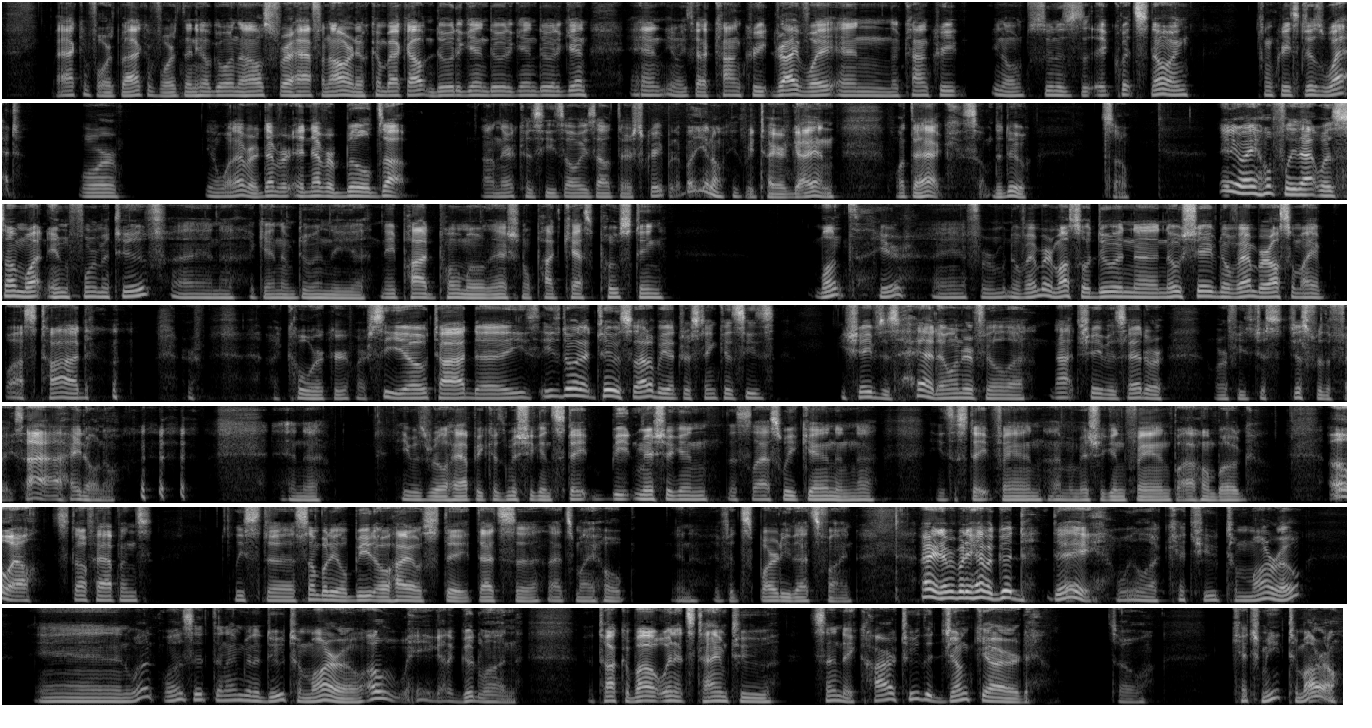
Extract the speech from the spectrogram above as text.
back and forth, back and forth. Then he'll go in the house for a half an hour and he'll come back out and do it again, do it again, do it again. And, you know, he's got a concrete driveway and the concrete, you know, as soon as it quits snowing, concrete's just wet or, you know, whatever. It never, it never builds up on there because he's always out there scraping it. But, you know, he's a retired guy and what the heck, something to do. So, anyway, hopefully that was somewhat informative. And uh, again, I'm doing the uh, NaPodPoMo, National Podcast Posting Month here uh, for November. I'm also doing uh, No Shave November. Also, my boss, Todd, my coworker, our CEO, Todd, uh, he's, he's doing it too. So that'll be interesting because he's he shaves his head. I wonder if he'll uh, not shave his head or or if he's just just for the face. I, I don't know. and uh, he was real happy because Michigan State beat Michigan this last weekend, and uh, he's a state fan. I'm a Michigan fan. Bah humbug. Oh well, stuff happens. Least uh, somebody will beat Ohio State. That's uh, that's my hope. And if it's Sparty, that's fine. All right, everybody, have a good day. We'll uh, catch you tomorrow. And what was it that I'm going to do tomorrow? Oh, hey, got a good one. talk about when it's time to send a car to the junkyard. So catch me tomorrow.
